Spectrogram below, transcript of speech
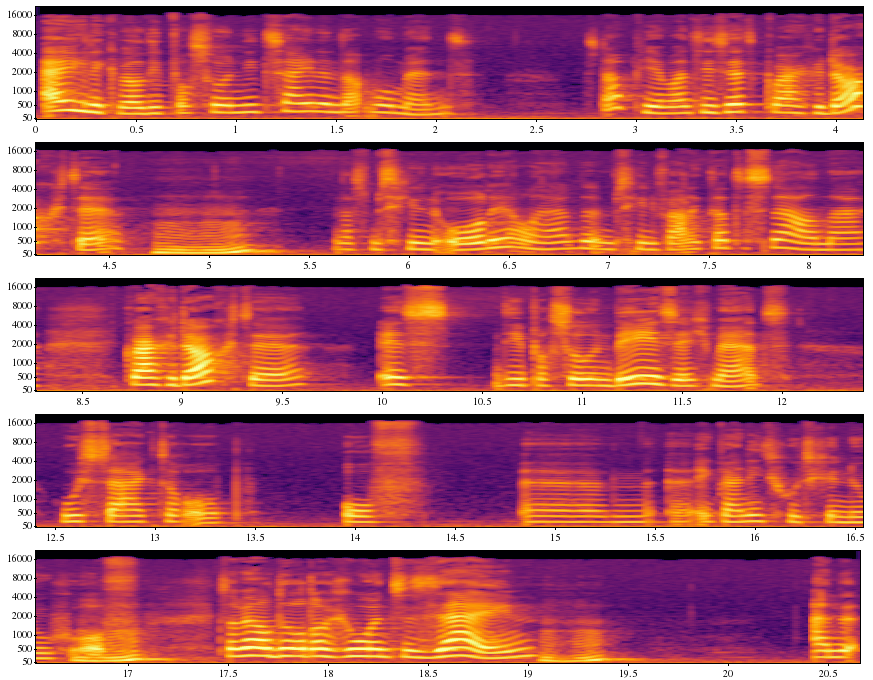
eigenlijk wil die persoon niet zijn in dat moment. Snap je? Want die zit qua gedachten. Mm-hmm. Dat is misschien een oordeel, hè? misschien val ik dat te snel. Maar qua gedachten is die persoon bezig met hoe sta ik erop? Of um, uh, ik ben niet goed genoeg. Of, terwijl door er gewoon te zijn en de,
